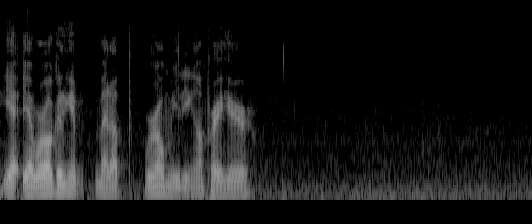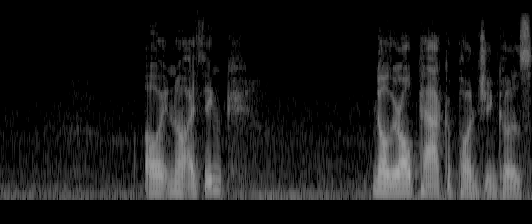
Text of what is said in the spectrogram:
Yeah. Yeah. We're all gonna get met up. We're all meeting up right here. Oh wait, no. I think. No, they're all pack a punching because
